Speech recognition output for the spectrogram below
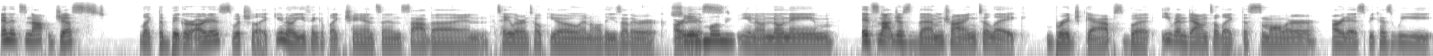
and it's not just like the bigger artists which like you know you think of like chance and saba and taylor and tokyo and all these other artists you know no name. It's not just them trying to like bridge gaps but even down to like the smaller artists because we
